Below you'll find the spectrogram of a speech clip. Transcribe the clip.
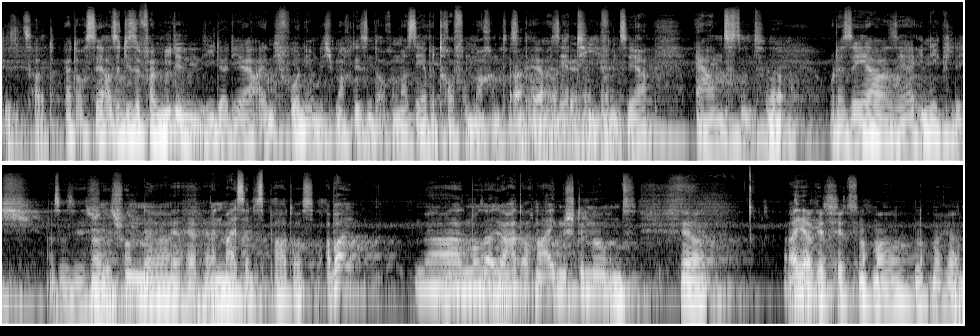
diese Zeit. Er hat auch sehr, also diese Familienlieder, die er eigentlich vornehmlich macht, die sind auch immer sehr betroffen machend. Die sind Ach auch ja, immer sehr okay, tief okay. und sehr ernst und oder sehr, sehr inniglich. Also sie ist schon äh, ein Meister des Pathos. Aber er, er hat auch eine eigene Stimme und Ja. Ah ja, will ich jetzt nochmal noch mal hören.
